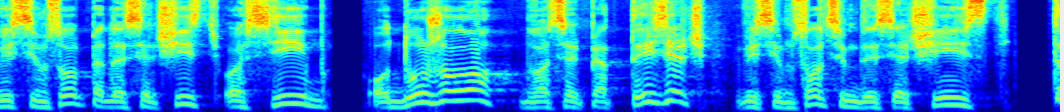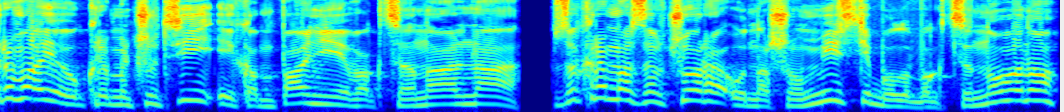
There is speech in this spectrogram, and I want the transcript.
856 осіб, одужало 25 тисяч 876. Триває у Кременчуці і кампанія вакцинальна. Зокрема, завчора у нашому місті було вакциновано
